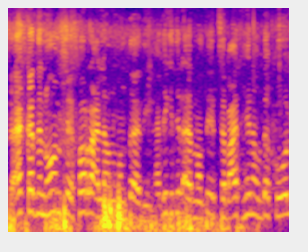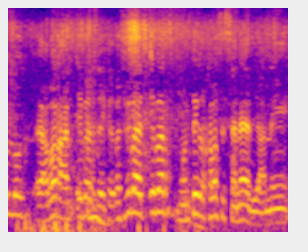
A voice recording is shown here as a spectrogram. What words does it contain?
تأكد إن هو مش هيفرع إلا من المنطقة دي. هتيجي تلقى منطقة سبعات هنا وده كله عبارة عن إبر زي كده. بس دي بقت إبر منتجة خلاص السنة دي يعني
